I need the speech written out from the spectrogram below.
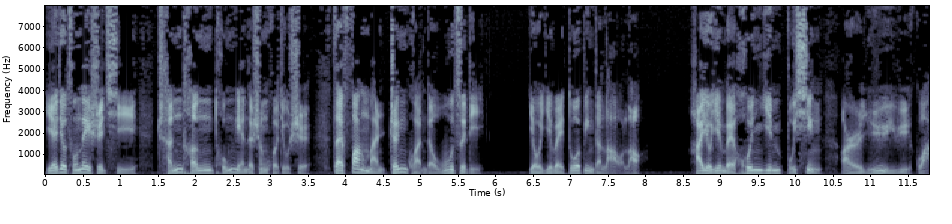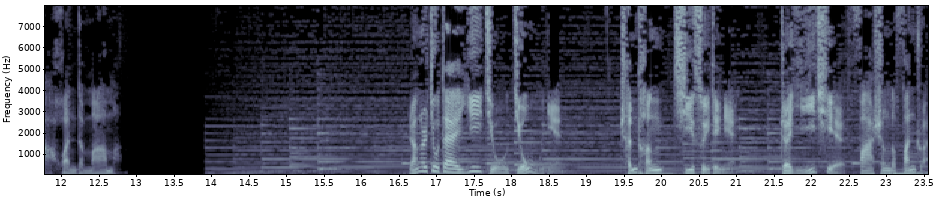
也就从那时起，陈腾童年的生活就是在放满针管的屋子里，有一位多病的姥姥，还有因为婚姻不幸而郁郁寡欢的妈妈。然而，就在一九九五年，陈腾七岁这年，这一切发生了翻转。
